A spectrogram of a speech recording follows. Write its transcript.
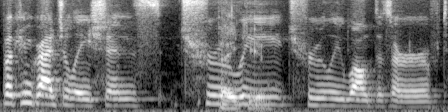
but congratulations, truly, truly well deserved,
